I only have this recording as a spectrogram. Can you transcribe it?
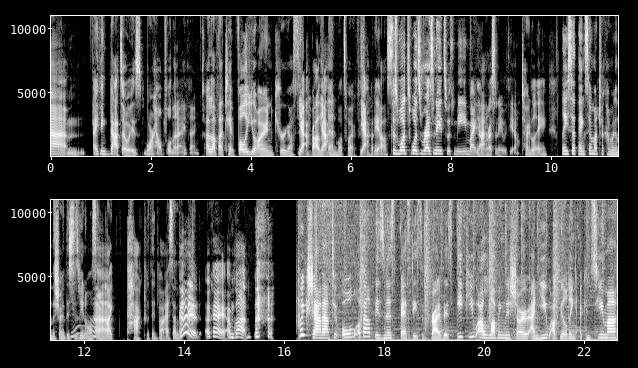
um, I think that's always more helpful than anything. I love that tip. Follow your own curiosity Yeah, rather yeah. than what's worked for Yeah. somebody else. Because what's what's resonates with me might not resonate with you. Totally. Lisa, thanks so much for coming on the show. This has been awesome. Like packed with advice. I love it. Good. Okay, I'm glad. Quick shout out to all of our business bestie subscribers. If you are loving the show and you are building a consumer,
